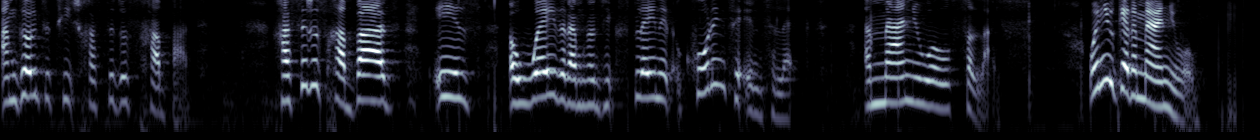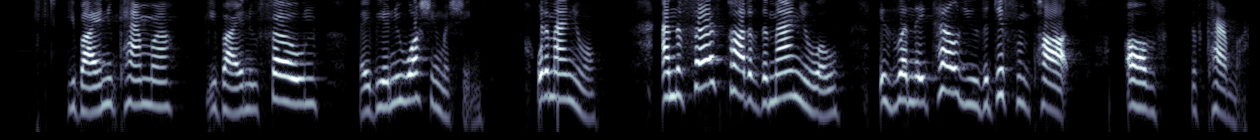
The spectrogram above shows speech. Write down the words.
I'm going to teach Hasidus Chabad. Hasidus Chabad is a way that I'm going to explain it according to intellect, a manual for life. When you get a manual, you buy a new camera, you buy a new phone, maybe a new washing machine, What a manual. And the first part of the manual is when they tell you the different parts of the camera.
